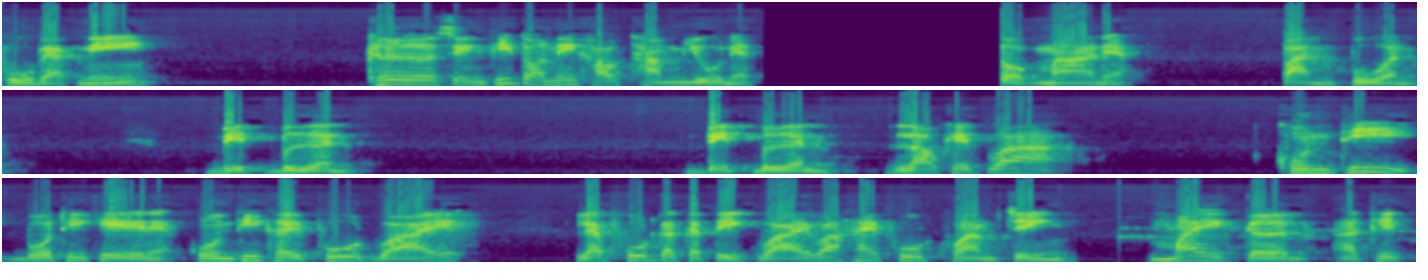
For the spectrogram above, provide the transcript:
ขู่แบบนี้ คือสิ่งที่ตอนนี้เขาทำอยู่เนี่ยตกมาเนี่ย ปั่นป่วน บิดเบือน บิดเบือน เราคิดว่าคุณที่โบทีเคเนี่ยคุณที่เคยพูดไว้ และพูดกับกติกไว้ว่าให้พูดความจริง ไม่เกินอาทิตย์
